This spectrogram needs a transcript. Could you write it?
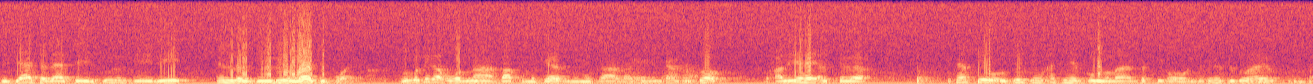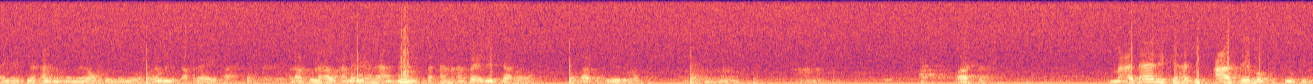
nijaasadaasay zuulinteedii in la zuuliyo waajib waaye gobodhiga wadnaa baabka magaabnimaka laakin intaan kasto waxaa layahay alkaga kitaabkeega ujeedin waxaa shehay og wallahi dadki oo idinsidoohayo alen sheekha nimuma yoomka mihi wax dawlis akriya ay tahay calaa kuli haal waxaan leeyahay an an faa'idaysaa rabaa saas maca dalika hadis caasri ma kusuugin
